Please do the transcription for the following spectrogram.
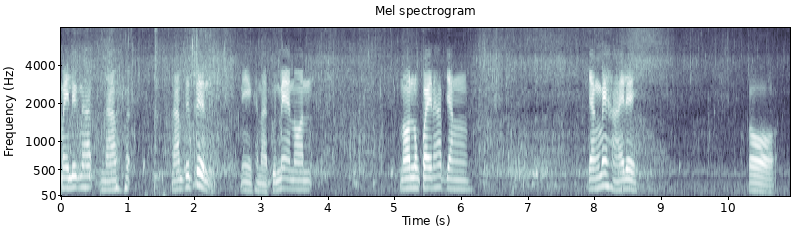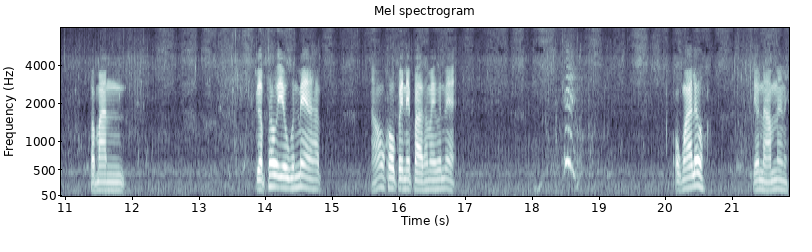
ไม่ลึกนะครับ น้ำน้ำตื้นๆนี่ขนาดคุณแม่นอน นอนลงไปนะครับยัง ยังไม่หายเลย ก็ประมาณ เกือบเท่าเอวคุณแม่นะครับ เอาเข้าไปในป่าทำไมคุณแม่ ออกมาเร็ว เดี๋ยวน้ำนั่นนี่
